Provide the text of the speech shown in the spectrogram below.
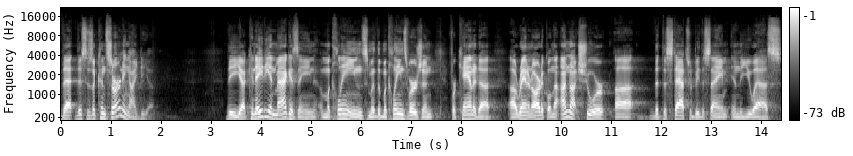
that this is a concerning idea. The uh, Canadian magazine, Maclean's, the Maclean's version for Canada, uh, ran an article. Now, I'm not sure uh, that the stats would be the same in the US,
